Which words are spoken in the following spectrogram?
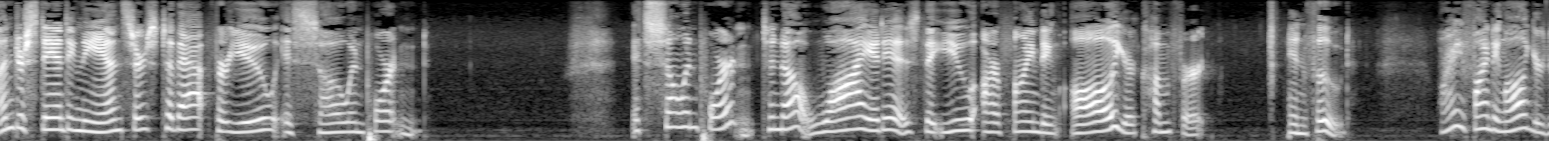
Understanding the answers to that for you is so important. It's so important to know why it is that you are finding all your comfort in food. Why are you finding all your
